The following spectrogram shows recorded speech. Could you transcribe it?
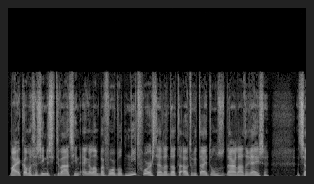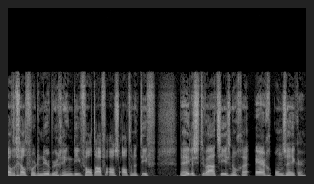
Maar ik kan me gezien de situatie in Engeland bijvoorbeeld niet voorstellen dat de autoriteiten ons daar laten racen. Hetzelfde geldt voor de Nürburgring, die valt af als alternatief. De hele situatie is nog uh, erg onzeker.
